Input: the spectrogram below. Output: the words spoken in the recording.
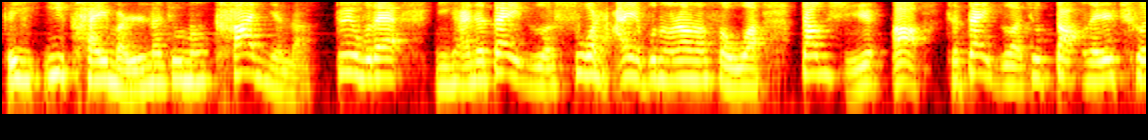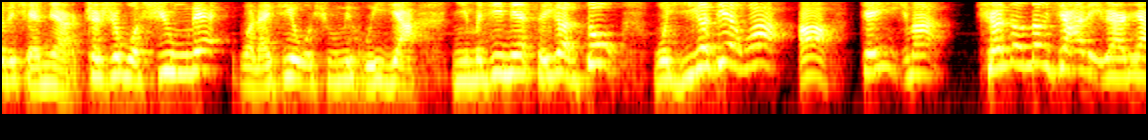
这一开门那就能看见了，对不对？你看这戴哥说啥也不能让他收啊！当时啊，这戴哥就挡在这车的前面，这是我兄弟，我来接我兄弟回家。你们今天谁敢动，我一个电话啊，给你们。全都弄家里边去，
